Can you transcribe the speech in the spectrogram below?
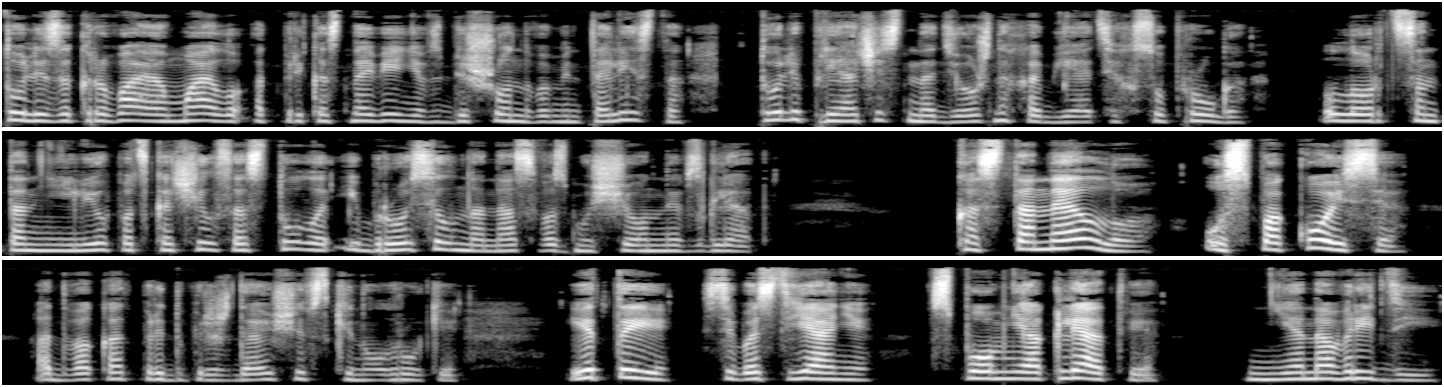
то ли закрывая Майлу от прикосновения взбешенного менталиста, то ли прячась в надежных объятиях супруга. Лорд Сантонильо подскочил со стула и бросил на нас возмущенный взгляд. «Кастанелло, успокойся!» Адвокат предупреждающе вскинул руки. «И ты, Себастьяне, вспомни о клятве. Не навреди.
